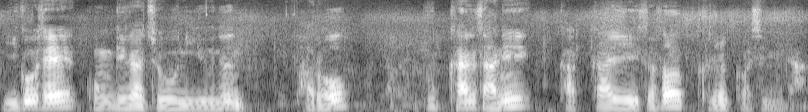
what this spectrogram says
이곳에 공기가 좋은 이유는 바로 북한산이 가까이에 있어서 그럴 것입니다.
